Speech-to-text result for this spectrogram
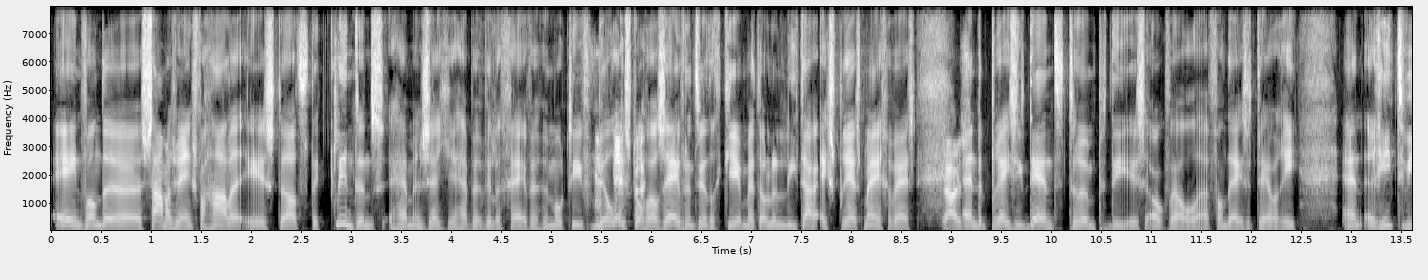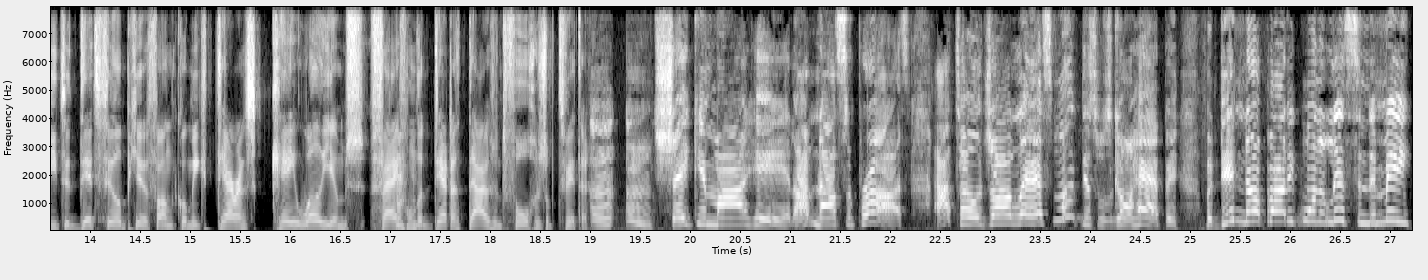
Een van de samenzweringsverhalen is dat de Clintons hem een zetje hebben willen geven. Hun motief, Bill is toch wel 27 keer met de Lolita Express mee geweest. En de president, Trump, die is ook wel eh, van deze theorie. En retweette dit filmpje van komiek Terrence K. Williams. 530.000 volgers op Twitter. Shaking my head. I'm not surprised. I told y'all last month this was gonna happen, but didn't nobody want to listen to me?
